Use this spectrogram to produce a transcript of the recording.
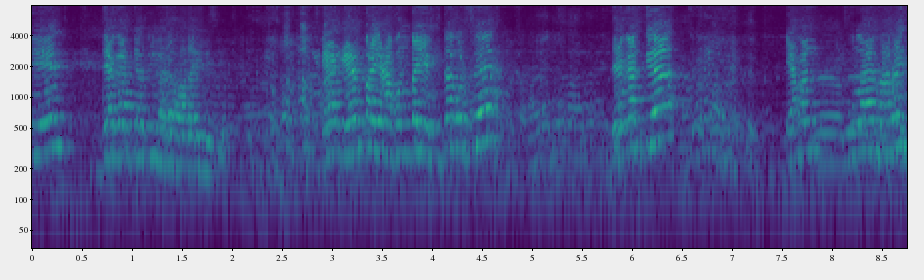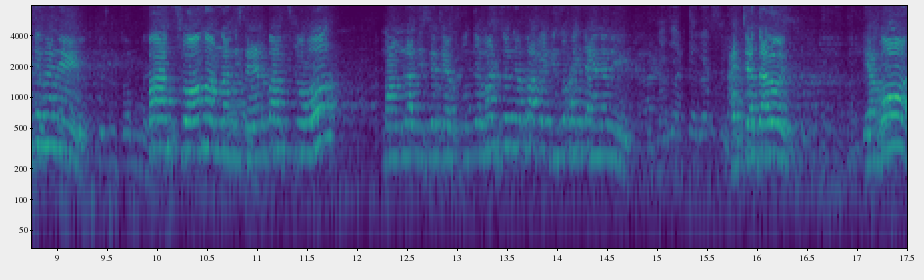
দিন দেখার দিয়ে এর পাই আপন পাইয়া কিতা করছে? দেখার দিয়া এখন ফুলায় মারাইছে না নি বাপ সহ মামলা দিছে সহ মামলা দিছে যে ফুতে মারছে বাপে কিছু খাই চাই না নি আচ্ছা দাঁড়ই এখন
